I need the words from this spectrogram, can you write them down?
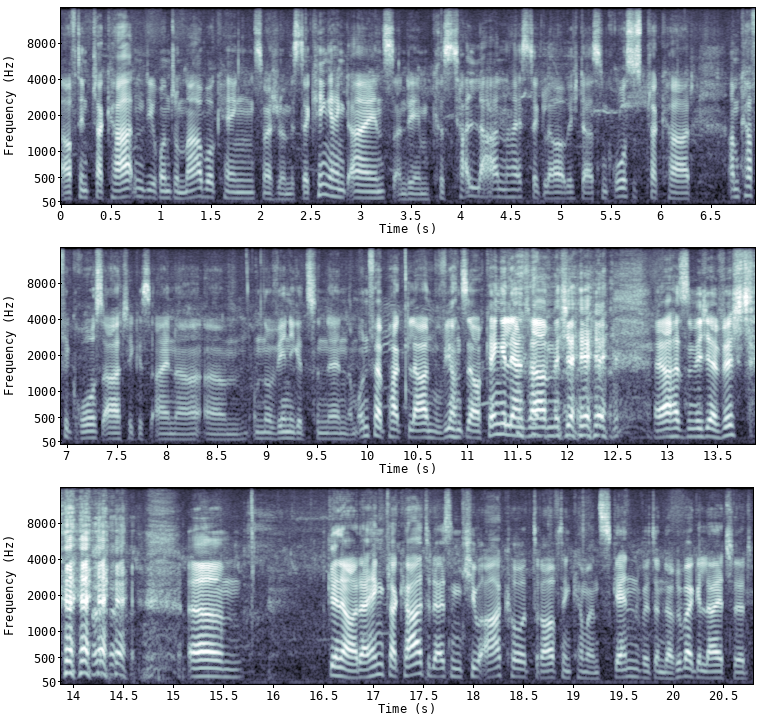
Auf den Plakaten, die rund um Marburg hängen, zum Beispiel Mr. King hängt eins, an dem Kristallladen heißt der, glaube ich, da ist ein großes Plakat. Am Café Großartig ist einer, ähm, um nur wenige zu nennen. Am Unverpacktladen, wo wir uns ja auch kennengelernt haben, Michael. ja, hast du mich erwischt. ähm, Genau, da hängen Plakate, da ist ein QR-Code drauf, den kann man scannen, wird dann darüber geleitet.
